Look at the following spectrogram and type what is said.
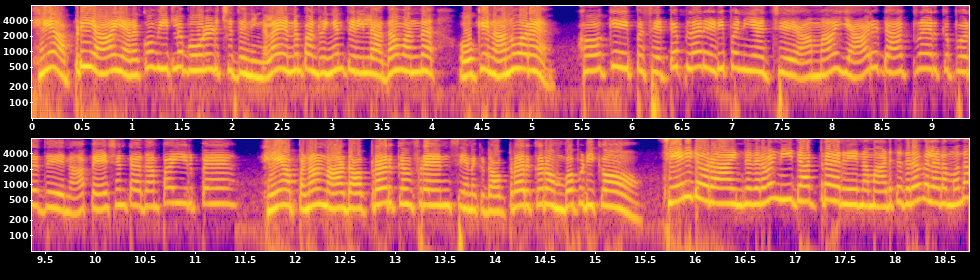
ஹே அப்படியா? எனக்கும் வீட்ல போர் அடிச்சது. நீங்களாம் என்ன பண்றீங்கன்னு தெரியல. அதான் வந்தேன். ஓகே நானும் வரேன். ஓகே இப்போ செட்டப்லாம் ரெடி பண்ணியாச்சு. ஆமாம் யார் டாக்டராக இருக்க போகிறது நான் பேஷண்ட்டாக தான்ப்பா இருப்பேன். ஹே அப்பனா நான் டாக்டரா இருக்கேன் ஃப்ரெண்ட்ஸ் எனக்கு டாக்டரா இருக்க ரொம்ப பிடிக்கும். சரி டோரா. இந்த தடவை நீ டாக்டரா இரு. நம்ம அடுத்த தடவை விளையாடும் போது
